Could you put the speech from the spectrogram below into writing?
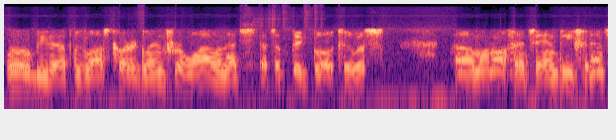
We're a little beat up. We've lost Carter Glenn for a while, and that's that's a big blow to us um, on offense and defense.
